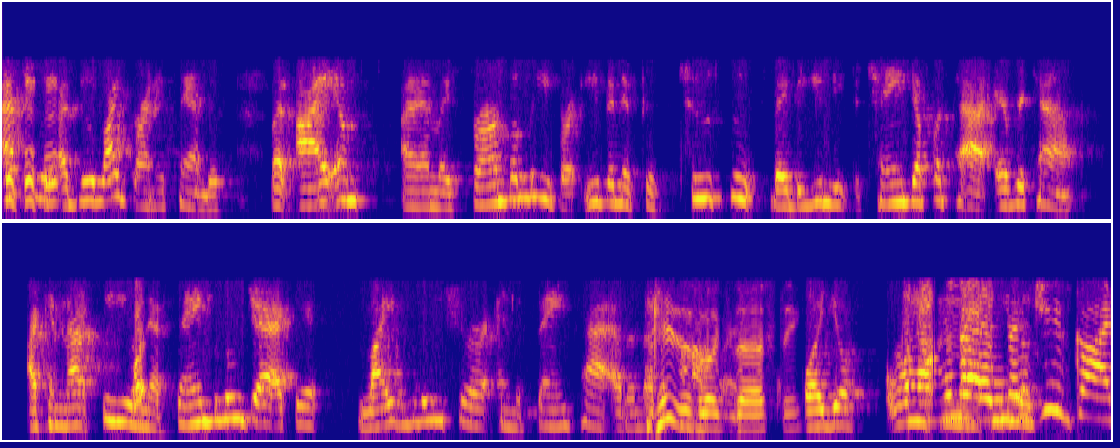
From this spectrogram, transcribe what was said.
actually, I do like Bernie Sanders, but I am I am a firm believer. Even if it's two suits, baby, you need to change up a tie every time. I cannot see you in that same blue jacket light blue shirt and the same tie at another He just looks conference. dusty. Or your Well, Mm-mm. but you've got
